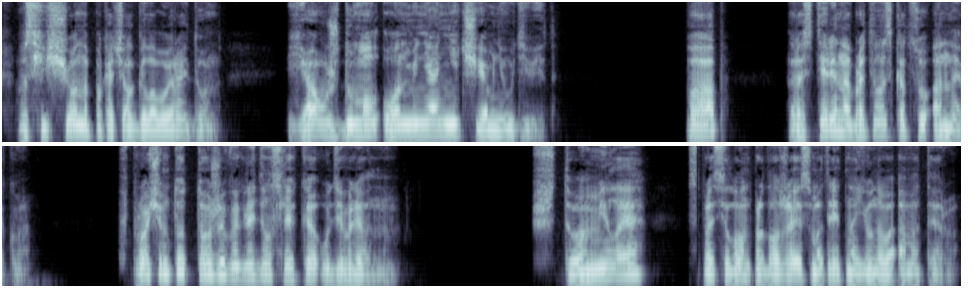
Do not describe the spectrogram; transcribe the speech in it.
— восхищенно покачал головой Райдон. «Я уж думал, он меня ничем не удивит». «Пап?» — растерянно обратилась к отцу Аннеку. Впрочем, тот тоже выглядел слегка удивленным. «Что, милая?» — спросил он, продолжая смотреть на юного Аматеру.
